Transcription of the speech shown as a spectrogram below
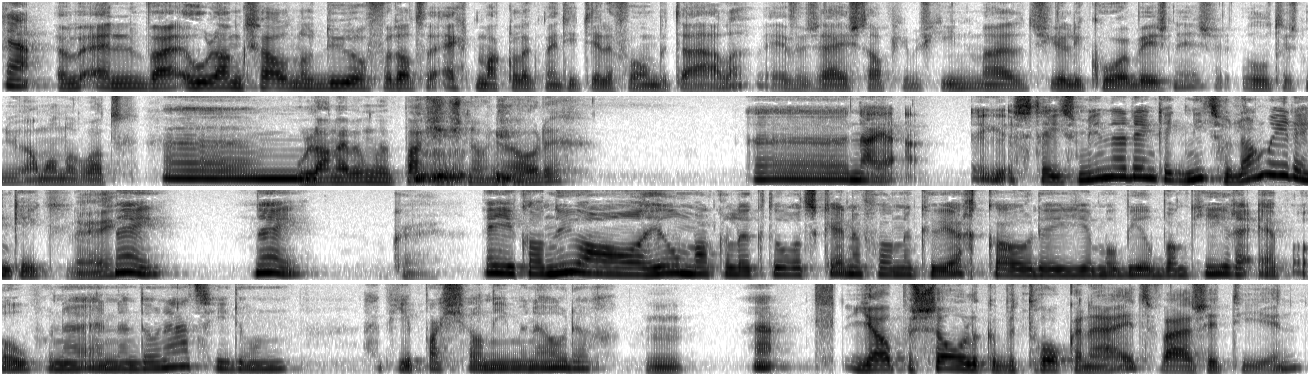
Ja. En, en waar, hoe lang zal het nog duren voordat we echt makkelijk met die telefoon betalen? Even een zijstapje misschien, maar het is jullie core business. Het is nu allemaal nog wat... Um, hoe lang heb ik mijn pasjes nog nodig? Uh, nou ja, steeds minder denk ik. Niet zo lang meer denk ik. Nee? Nee. nee. Okay. Nee, je kan nu al heel makkelijk door het scannen van een QR-code... je mobiel bankieren-app openen en een donatie doen. Heb je je pasje al niet meer nodig. Hm. Ja. Jouw persoonlijke betrokkenheid, waar zit die in?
